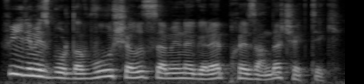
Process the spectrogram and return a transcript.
Fiilimiz burada vous şahıs zamirine göre prezanda çektik.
